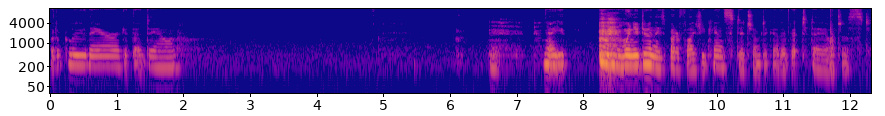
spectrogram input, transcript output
bit of glue there, get that down. Now you, when you're doing these butterflies, you can stitch them together, but today I'll just,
